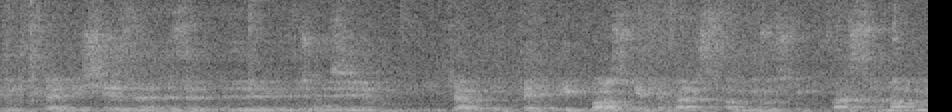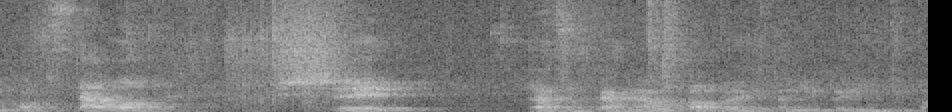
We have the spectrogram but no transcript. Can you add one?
Już wtedy się, z, z, i, to, i, te, i Polskie Towarzystwo Miłośników Astronomii powstało przy placówkach naukowych. To nie byli tylko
